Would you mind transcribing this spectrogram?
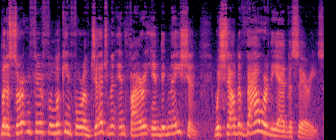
but a certain fearful looking for of judgment and fiery indignation, which shall devour the adversaries.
